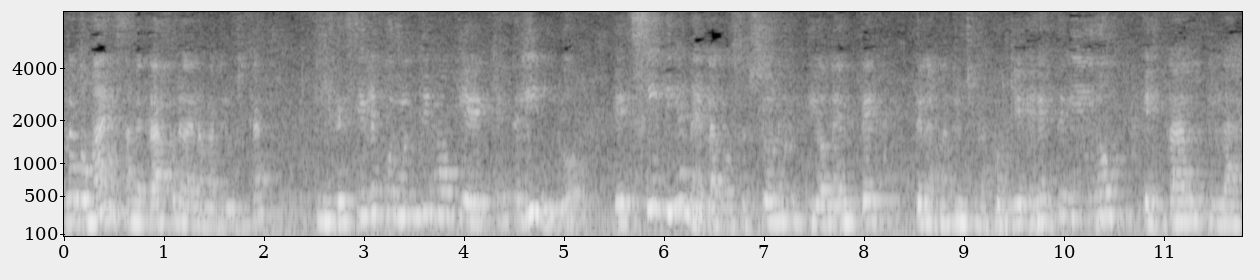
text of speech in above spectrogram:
retomar esa metáfora de la matriusca y decirles por último que, este libro eh, sí tiene la concepción efectivamente de las matriuscas, porque en este libro están las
